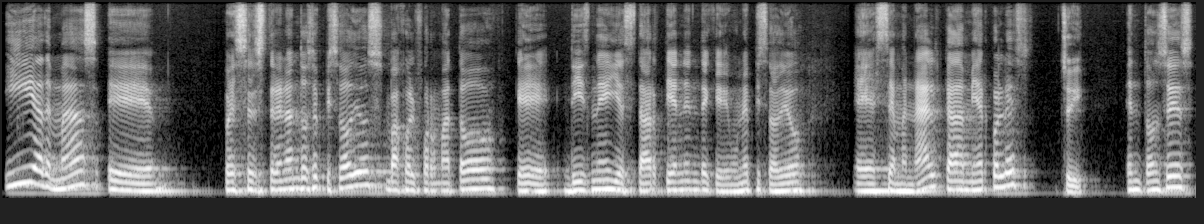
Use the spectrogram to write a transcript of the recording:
Y además, eh, pues se estrenan dos episodios bajo el formato que Disney y Star tienen de que un episodio eh, semanal cada miércoles. Sí. Entonces,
